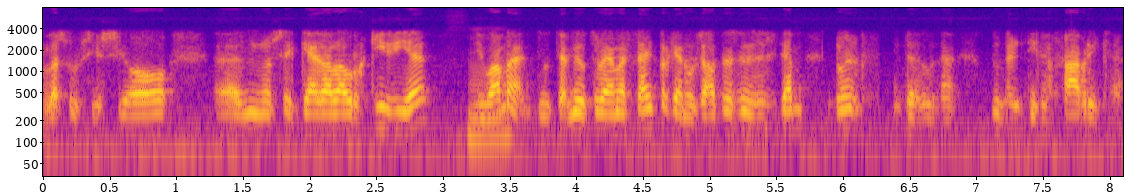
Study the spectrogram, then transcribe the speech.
l'associació, eh, no sé què, de l'Orquídia, diu, home, diu, també ho trobem estrany perquè nosaltres necessitem no d'una antiga fàbrica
